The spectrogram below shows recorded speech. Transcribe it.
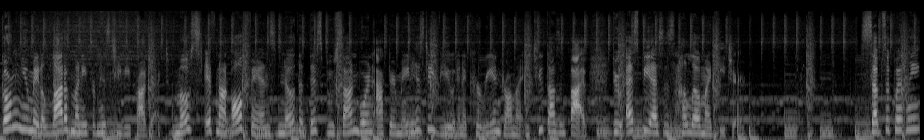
Gong Yoo made a lot of money from his TV project. Most, if not all fans, know that this Busan born actor made his debut in a Korean drama in 2005 through SBS's Hello My Teacher. Subsequently,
